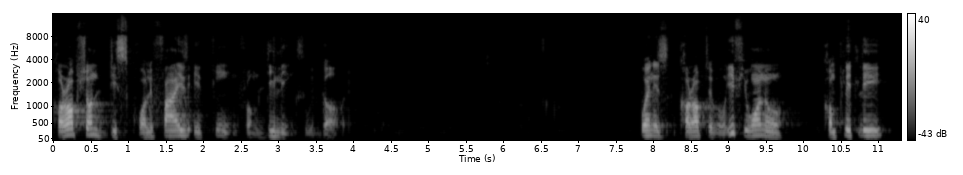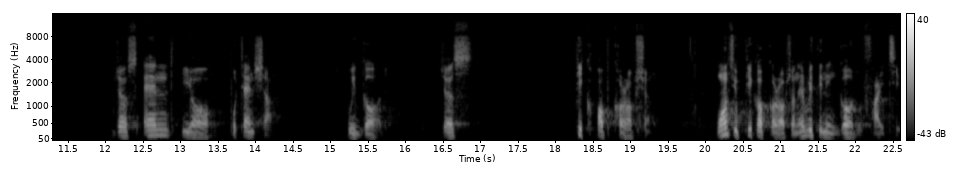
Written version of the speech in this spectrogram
corruption disqualifies a thing from dealings with God. When it's corruptible. If you want to completely just end your potential with God, just pick up corruption. Once you pick up corruption, everything in God will fight you.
